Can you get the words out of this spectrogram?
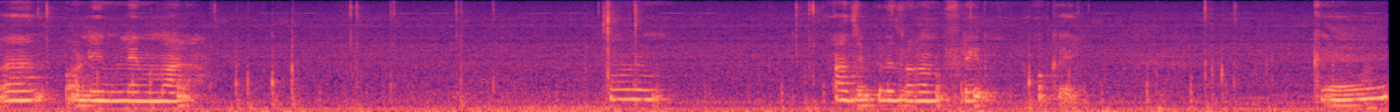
ואז עולים למעלה. אז הם כאילו דברים נופלים, אוקיי. אוקיי.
